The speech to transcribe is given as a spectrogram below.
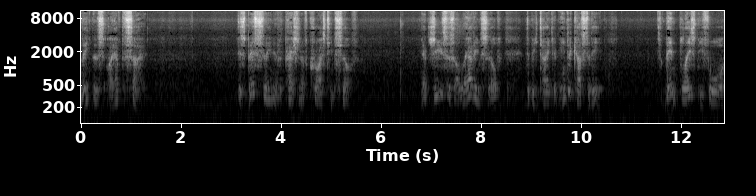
Meekness, I have to say, is best seen in the passion of Christ himself. Now, Jesus allowed himself to be taken into custody, then placed before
